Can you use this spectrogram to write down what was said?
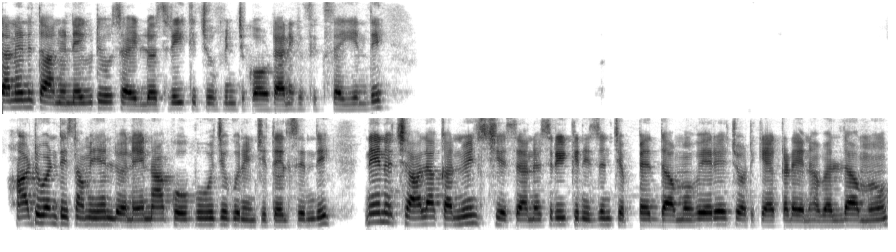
తనని తాను నెగిటివ్ సైడ్లో స్త్రీకి చూపించుకోవటానికి ఫిక్స్ అయ్యింది. అటువంటి సమయంలోనే నాకు పూజ గురించి తెలిసింది. నేను చాలా కన్విన్స్ చేశాను. శ్రీకి నిజం చెప్పేద్దాము. వేరే చోటికి ఎక్కడైనా వెళ్దాము.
